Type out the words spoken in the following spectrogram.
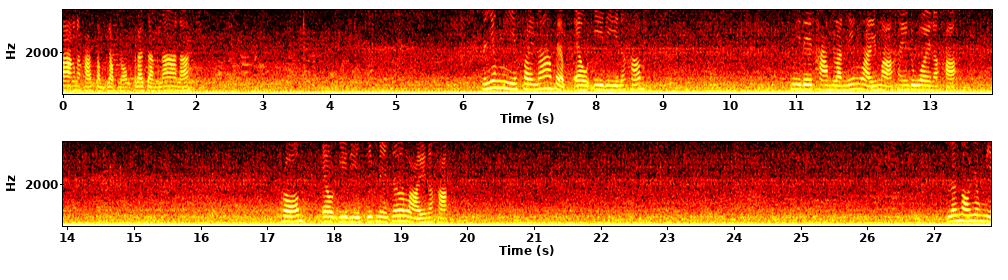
มากๆนะคะสำหรับน้องกระจังหน้านะ และยังมีไฟหน้าแบบ LED นะคะมี daytime running light มาให้ด้วยนะคะ ร้อม LED signature light นะคะ และน้องยังมี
